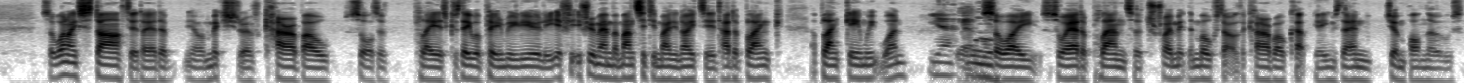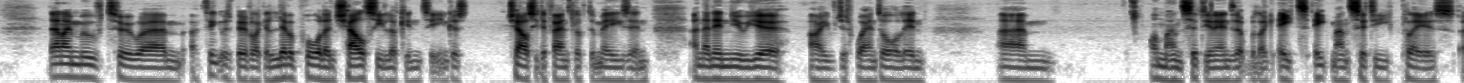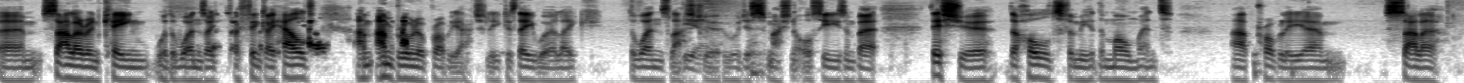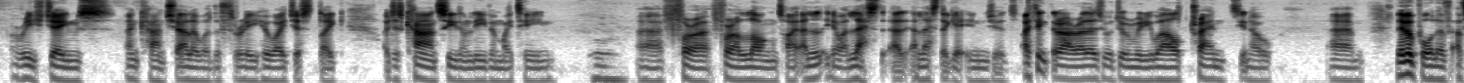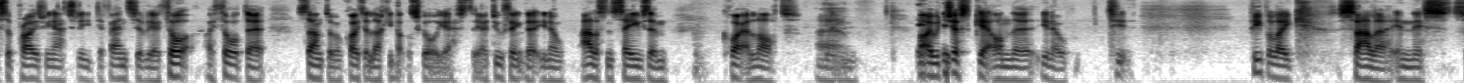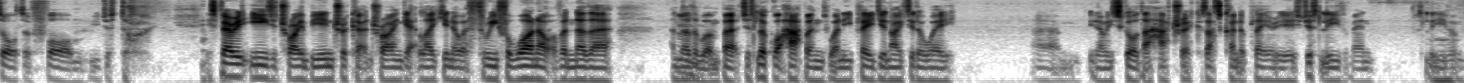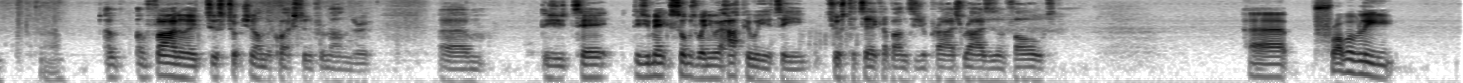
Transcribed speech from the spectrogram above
So when I started, I had a you know a mixture of Carabao sort of players because they were playing really early. If if you remember, Man City, Man United had a blank a blank game week one. Yeah. Yeah. So I so I had a plan to try and make the most out of the Carabao Cup games, then jump on those. Then I moved to um, I think it was a bit of like a Liverpool and Chelsea looking team because Chelsea defense looked amazing. And then in New Year, I just went all in um, on Man City and ended up with like eight eight Man City players. Um, Salah and Kane were the ones I, I think I held, and, and Bruno probably actually because they were like the ones last Yeah. year who were just smashing it all season. But this year, the holds for me at the moment are probably um, Salah, Reece James, and Cancelo are the three who I just like. I just can't see them leaving my team uh, for a for a long time. You know, unless unless they get injured. I think there are others who are doing really well. Trent, you know, um, Liverpool have, have surprised me actually defensively. I thought I thought that Southampton were quite unlucky not to score yesterday. I do think that you know Alisson saves them quite a lot. Um, But I would just get on the you know t- people like Salah in this sort of form. You just don't. It's very easy to try and be intricate and try and get like you know a three for one out of another another one. But just look what happened when he played United away. Um, you know, he scored that hat trick because that's the kind of player he is. Just leave him in. Just leave him. And, and finally, just touching on the question from Andrew, um, did you take? Did you make subs when you were happy with your team, just to take advantage of price rises and falls? Uh, probably,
